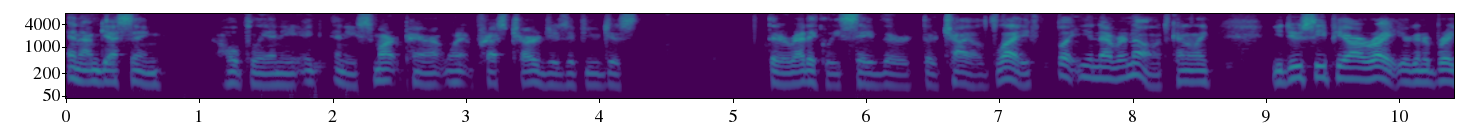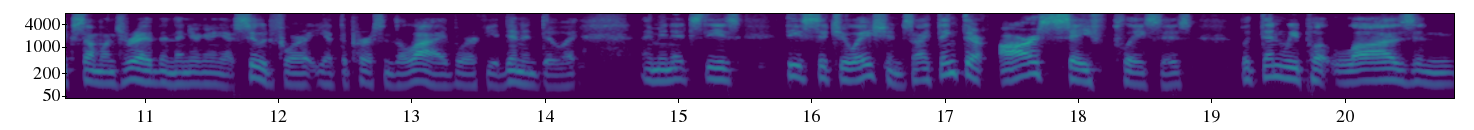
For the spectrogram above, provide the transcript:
and I'm guessing hopefully any any smart parent wouldn't press charges if you just theoretically save their their child's life but you never know. It's kind of like you do cpr right you're going to break someone's rib and then you're going to get sued for it yet the person's alive or if you didn't do it. I mean it's these these situations. I think there are safe places but then we put laws and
